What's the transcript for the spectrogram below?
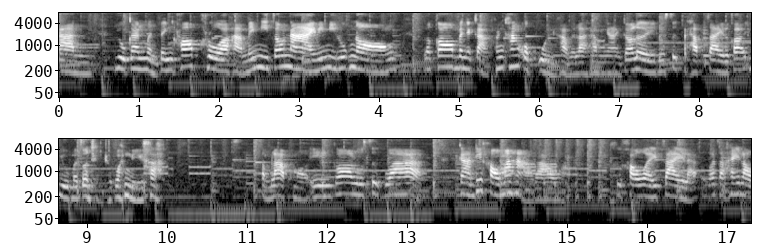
กัน อยู่กันเหมือนเป็นครอบครัวค่ะ ไม่มีเจ้านาย ไม่มีลูกน้อง แล้วก็บรรยากาศค่อนข้างอบอุ่นค่ะ เวลาทำงานก็เลยรู้สึกประทับใจ แล้วก็อยู่มาจนถึงทุกวันนี้ค่ะสำหรับหมอเองก็รู้สึกว่าการที่เขามาหาเราอะคือเขาไว้ใจแล้วว่าจะให้เรา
